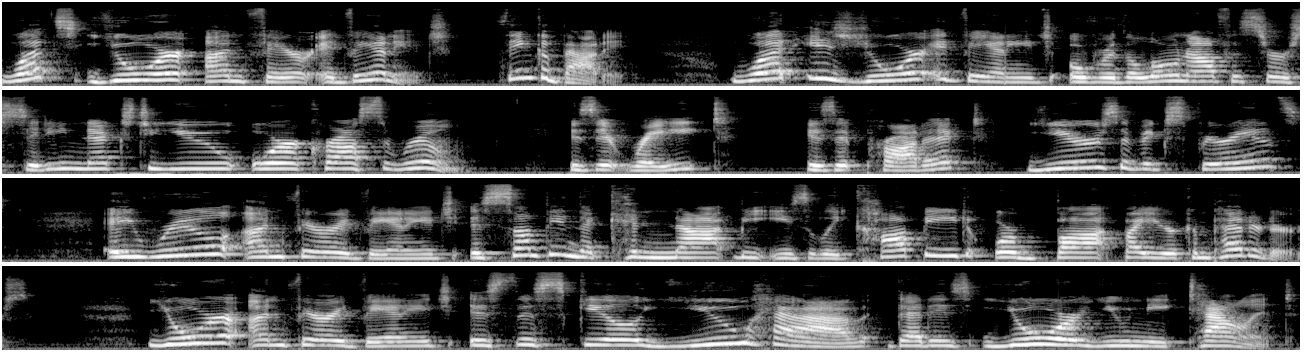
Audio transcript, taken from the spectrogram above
What's your unfair advantage? Think about it. What is your advantage over the loan officer sitting next to you or across the room? Is it rate? Is it product? Years of experience? A real unfair advantage is something that cannot be easily copied or bought by your competitors. Your unfair advantage is the skill you have that is your unique talent.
